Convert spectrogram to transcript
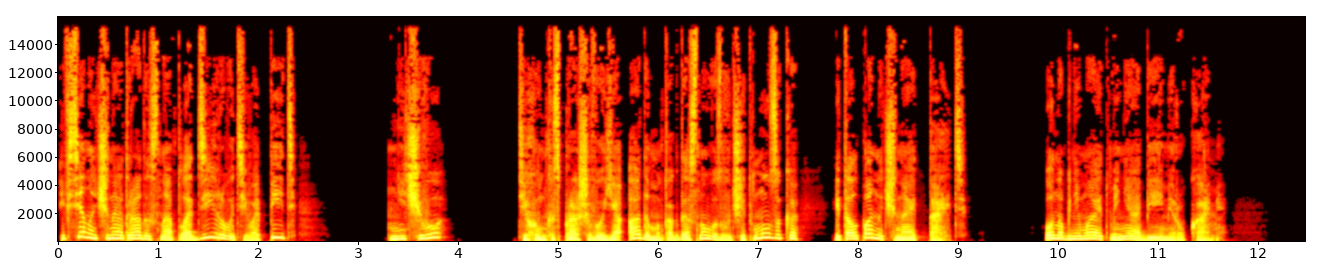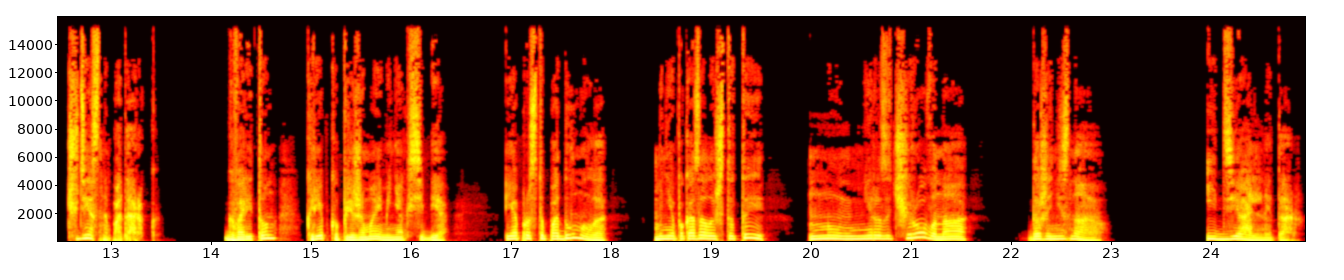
И все начинают радостно аплодировать и вопить. «Ничего?» — тихонько спрашиваю я Адама, когда снова звучит музыка, и толпа начинает таять. Он обнимает меня обеими руками. «Чудесный подарок». — говорит он, крепко прижимая меня к себе. «Я просто подумала, мне показалось, что ты, ну, не разочарован, а даже не знаю. Идеальный дар»,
